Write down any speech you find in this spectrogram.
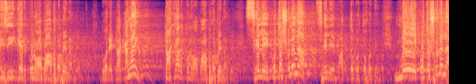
রিজিকের কোনো অভাব হবে না। ঘরে টাকা নাই, টাকার কোনো অভাব হবে না। ছেলে কথা শোনে না, ছেলে বাধ্যগত হবে। মেয়ে কথা শোনে না,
